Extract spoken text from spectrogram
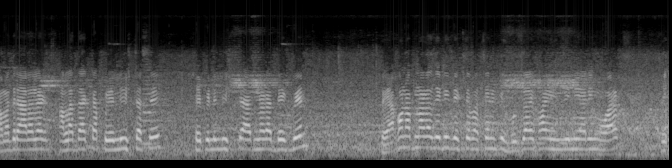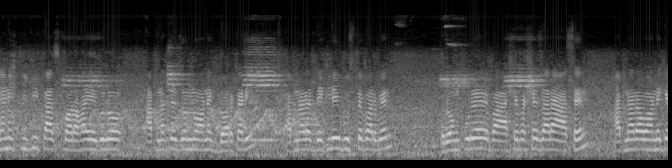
আমাদের আলাদা আলাদা একটা প্লে লিস্ট আছে, সেই প্লে লিস্টে আপনারা দেখবেন। তো এখন আপনারা যেটি দেখতে পাচ্ছেন, এটি হুজাইফা ইঞ্জিনিয়ারিং ওয়ার্ক এখানে কী কী কাজ করা হয় এগুলো আপনাদের জন্য অনেক দরকারি। আপনারা দেখলেই বুঝতে পারবেন। রংপুরে বা আশেপাশে যারা আছেন, আপনারাও অনেকে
